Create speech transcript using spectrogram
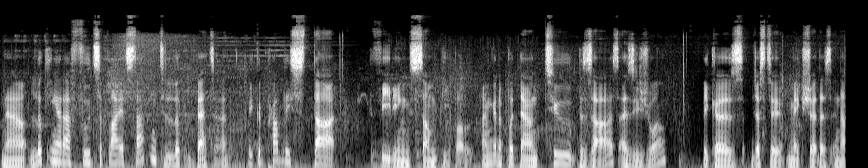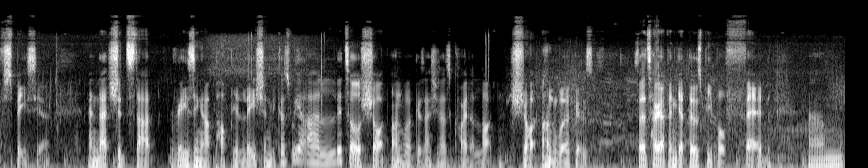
Now, looking at our food supply, it's starting to look better. We could probably start feeding some people. I'm going to put down two bazaars, as usual, because just to make sure there's enough space here. And that should start raising our population, because we are a little short on workers. Actually, that's quite a lot short on workers. So let's hurry up and get those people fed. Um,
